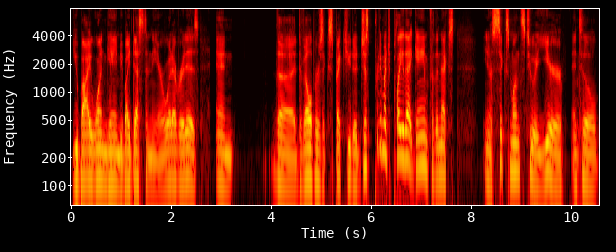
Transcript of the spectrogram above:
you buy one game, you buy Destiny or whatever it is, and the developers expect you to just pretty much play that game for the next you know six months to a year until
